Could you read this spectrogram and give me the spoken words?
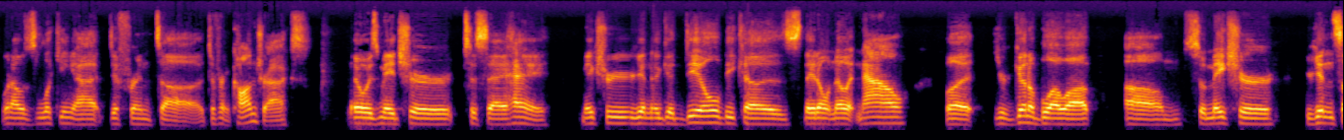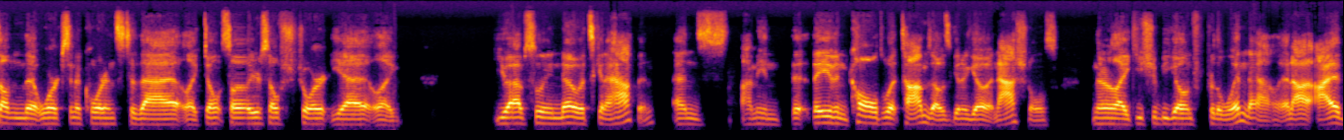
when I was looking at different uh, different contracts, they always made sure to say, "Hey, make sure you're getting a good deal because they don't know it now, but you're gonna blow up. Um, so make sure you're getting something that works in accordance to that. Like, don't sell yourself short yet. Like, you absolutely know it's gonna happen. And I mean, th- they even called what times I was gonna go at nationals, and they're like, "You should be going for the win now." And I, I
